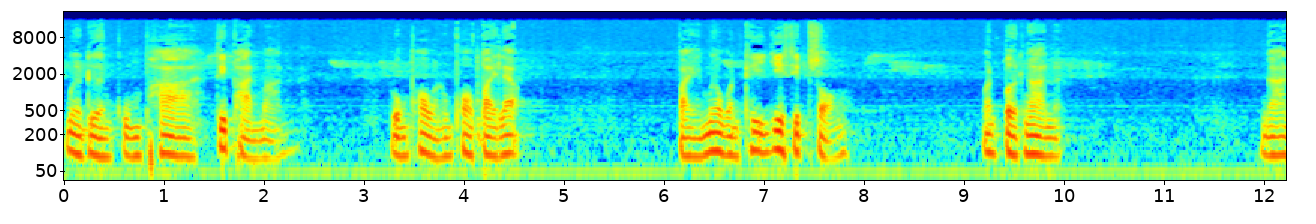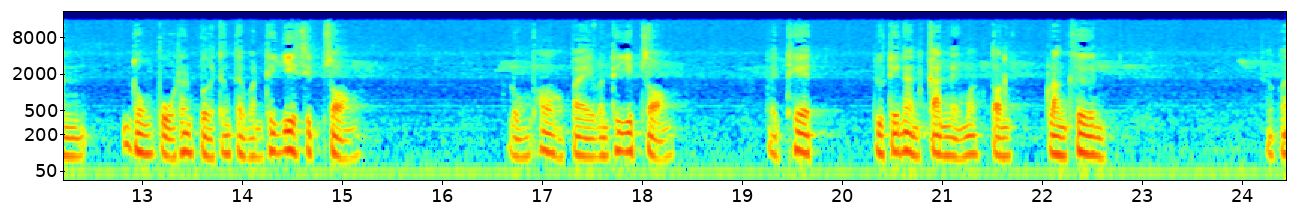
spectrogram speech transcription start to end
เมื่อเดือนกุมภาที่ผ่านมาหลวงพ่อว่าหลวงพ่อไปแล้ว ไปเมื่อวันที่ยี่สิบสองวันเปิดงานน่ะงานดงปู่ท่านเปิดตั้งแต่วันที่ยี่สิบสองหลวงพ่อไปวันที่ยี่สิบสองไปเทศอยู่ที่นั่นกันหนึ่งมั้งตอนกลางคืน แล้วก็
